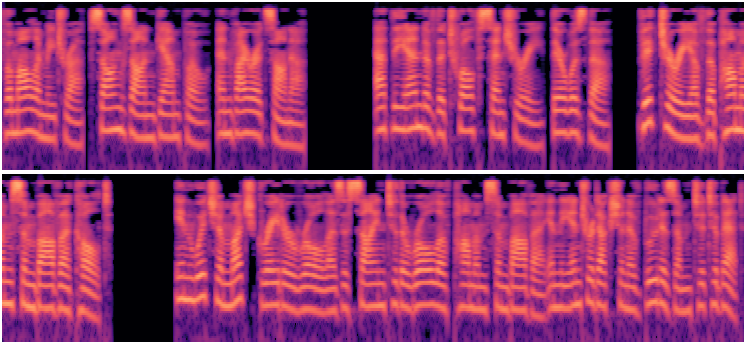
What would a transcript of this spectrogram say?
Vimalamitra, Songtsen Gampo, and Vairocana. At the end of the 12th century, there was the victory of the Padmasambhava cult, in which a much greater role is assigned to the role of Padmasambhava in the introduction of Buddhism to Tibet.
